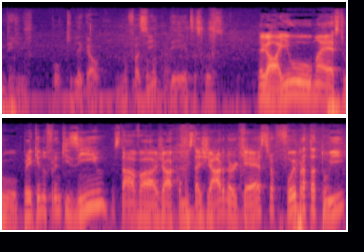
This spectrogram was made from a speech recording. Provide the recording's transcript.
Entendi. Pô, que legal. Não fazia ideia dessas coisas. Legal, aí o maestro Pequeno Franquizinho estava já como estagiário da orquestra, foi pra Tatuí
